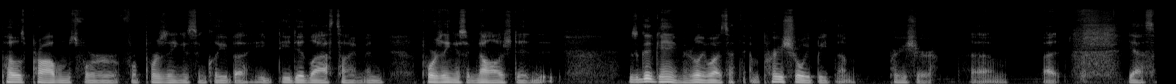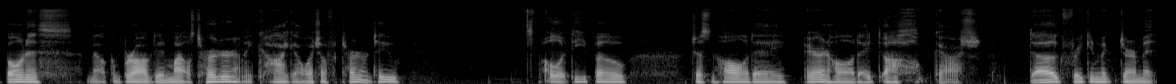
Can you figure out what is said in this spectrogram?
pose problems for for Porzingis and Kleber. He he did last time, and Porzingis acknowledged it. It was a good game. It really was. I am pretty sure we beat them. Pretty sure. Um, but Sabonis Malcolm Brogdon, Miles Turner. I mean, God, you gotta watch out for Turner too. Oladipo, Justin Holiday, Aaron Holiday. Oh gosh, Doug freaking McDermott.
